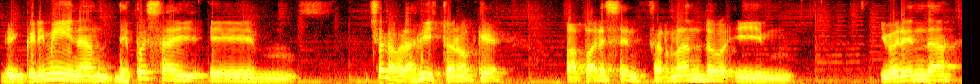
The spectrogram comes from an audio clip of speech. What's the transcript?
lo incriminan. Después hay ya lo habrás visto, ¿no? Que aparecen Fernando y, Brenda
